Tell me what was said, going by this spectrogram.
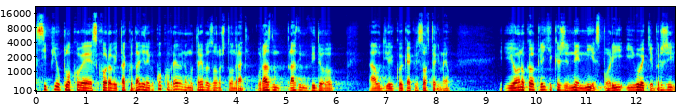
CPU, klokove, skorove i tako dalje, nego koliko vremena mu treba za ono što on radi. U raznim, raznim video, audio i koje kakvim softverima, jel? I ono kao prilike kaže, ne, nije sporiji i uvek je brži,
